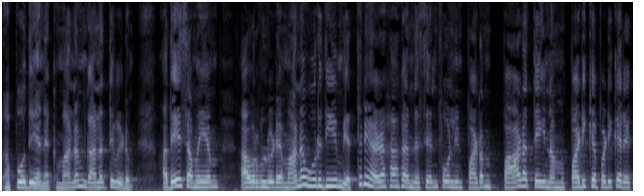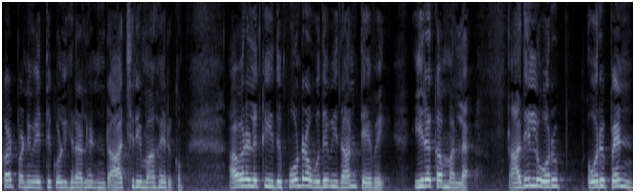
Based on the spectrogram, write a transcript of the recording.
அப்போது எனக்கு மனம் கனத்துவிடும். அதே சமயம் அவர்களுடைய மன உறுதியும் எத்தனை அழகாக அந்த சென்ஃபோனின் படம் பாடத்தை நம்ம படிக்க படிக்க ரெக்கார்ட் பண்ணி வைத்துக் கொள்கிறார்கள் என்று ஆச்சரியமாக இருக்கும். அவர்களுக்கு இது போன்ற உதவிதான் தேவை. இரக்கம் அல்ல. அதில் ஒரு ஒரு பெண்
